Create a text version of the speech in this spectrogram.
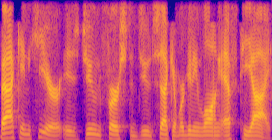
back in here is June 1st and June 2nd. We're getting long FTI.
